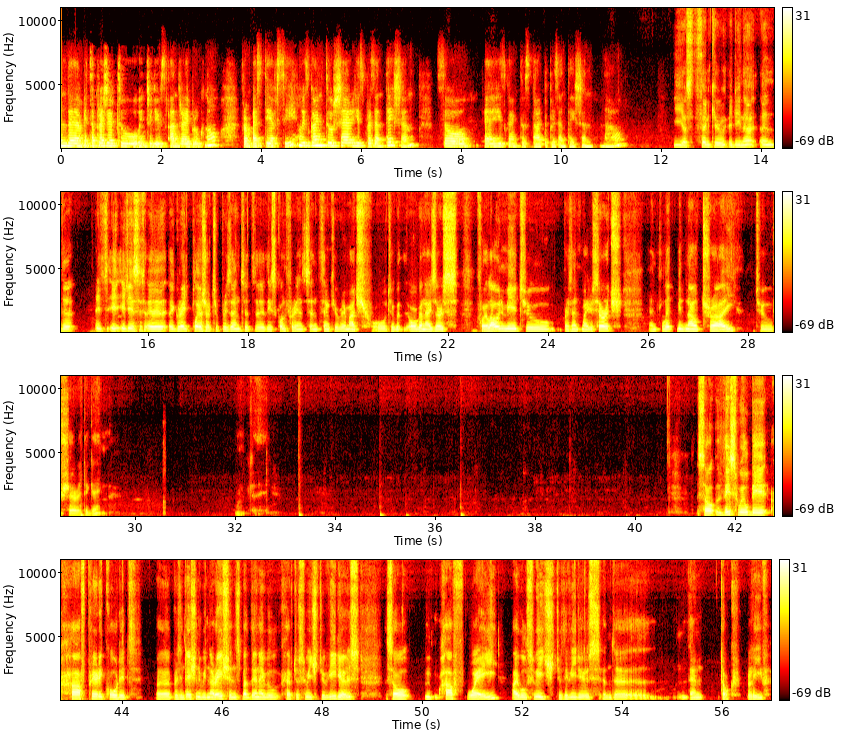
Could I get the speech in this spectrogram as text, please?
And um, it's a pleasure to introduce Andrey Brukhno from STFC, who is going to share his presentation. So uh, he's going to start the presentation now. Yes, thank you, Edina. And uh, it, it is a, a, great pleasure to present at uh, this conference. And thank you very much for, to the organizers for allowing me to present my research. And let me now try to share it again. Okay. So this will be half pre-recorded uh, presentation with narrations, but then I will have to switch to videos. So halfway, I will switch to the videos and uh, then talk leave.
